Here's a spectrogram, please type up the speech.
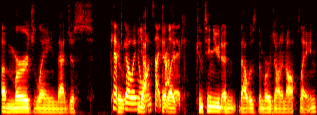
a merge lane that just Kept it- going yeah, alongside it, like, traffic. continued, and that was the merge on and off lane.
